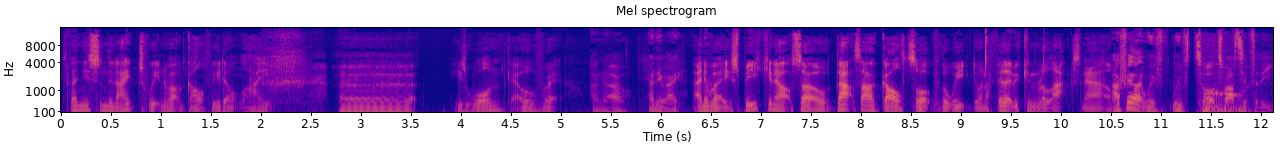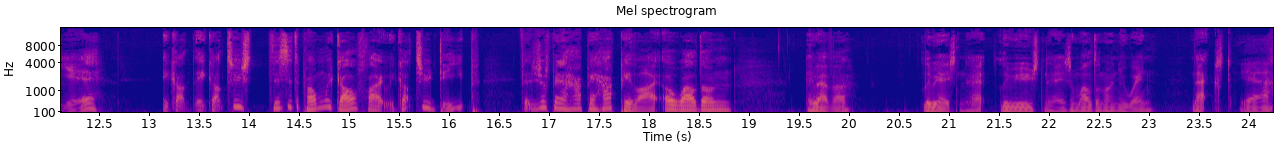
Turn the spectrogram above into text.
Spend your Sunday night tweeting about a golfer you don't like. Uh, He's won. Get over it. I know. Anyway, Anyway, speaking of, so that's our golf talk for the week done. I feel like we can relax now. I feel like we've we've talked about it for the year. It got it got too. This is the problem with golf. Like we got too deep. If it's just been a happy, happy, like oh well done, whoever, Louis Easton, Louis Easton well done on your win. Next, Yeah.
